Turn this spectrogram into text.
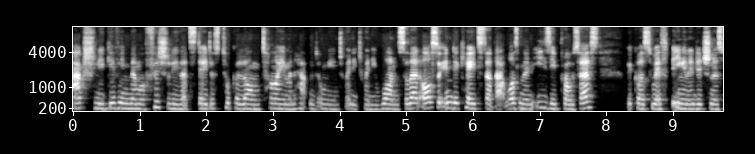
actually giving them officially that status took a long time and happened only in 2021. So that also indicates that that wasn't an easy process because with being an indigenous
